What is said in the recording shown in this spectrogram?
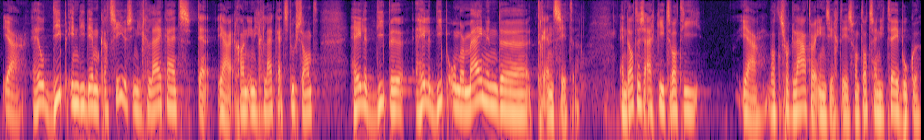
ja, heel diep in die democratie, dus in die gelijkheids, ja, gewoon in die gelijkheidstoestand, hele diepe, hele diepe ondermijnende trends zitten. En dat is eigenlijk iets wat hij, ja, wat een soort later inzicht is, want dat zijn die twee boeken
